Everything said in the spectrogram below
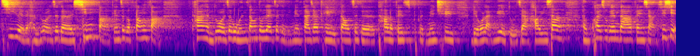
积累了很多的这个心法跟这个方法。他很多的这个文章都在这个里面，大家可以到这个他的 Facebook 里面去浏览阅读。这样好，以上很快速跟大家分享，谢谢。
